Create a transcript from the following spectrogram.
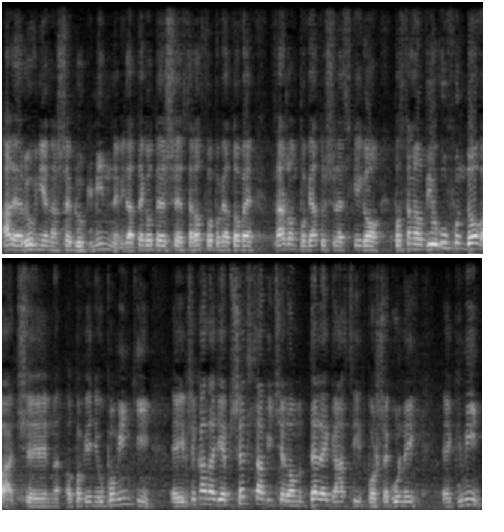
ale również na szczeblu gminnym. I dlatego też e, starostwo powiatowe, zarząd powiatu strzeleckiego postanowił ufundować e, odpowiednie upominki i przekazać je przedstawicielom delegacji poszczególnych gmin.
